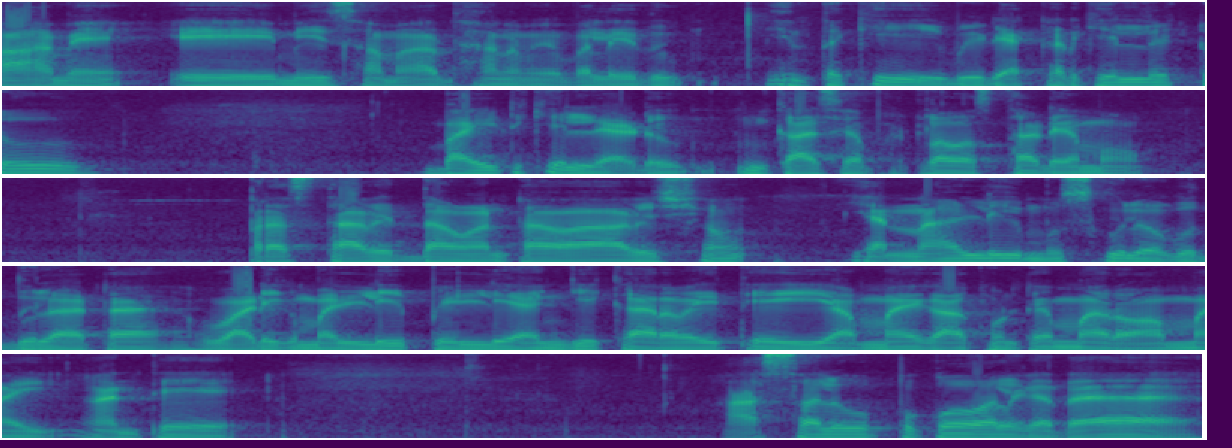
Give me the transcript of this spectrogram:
ఆమె ఏమీ సమాధానం ఇవ్వలేదు. ఇంతకీ వీడు ఎక్కడికి వెళ్ళినట్టు? బయటికి వెళ్ళాడు. ఇంకాసేపట్లో వస్తాడేమో. ప్రస్తావిద్దామంటావా ఆ విషయం? ఎన్నాళ్ళీ ముసుగులో గుద్దులాట. వాడికి మళ్ళీ పెళ్ళి అంగీకారం అయితే ఈ అమ్మాయి కాకుంటే మరో అమ్మాయి. అంతే అస్సలు ఒప్పుకోవాలి కదా?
